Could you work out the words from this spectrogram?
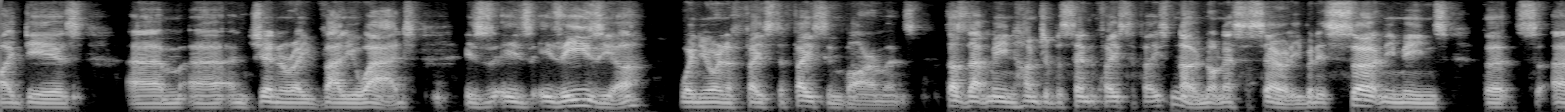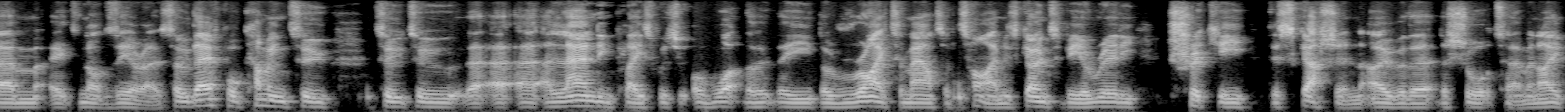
ideas, um, uh, and generate value add is is is easier when you're in a face-to-face environment. Does that mean 100% face-to-face? No, not necessarily, but it certainly means that um, it's not zero. So therefore, coming to to to a, a, landing place which of what the, the the right amount of time is going to be a really tricky discussion over the the short term. And I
